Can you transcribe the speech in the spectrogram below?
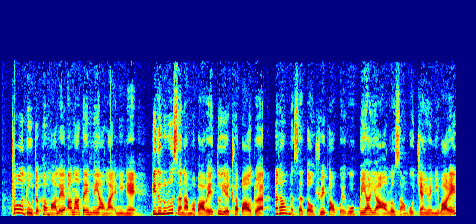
။ထို့အတူတစ်ဖက်မှာလည်းအာဏာသိမ်းမင်းအောင်လှိုင်အနေနဲ့ပြည်သူလူထုဆန္ဒမပါပဲသူ့ရဲ့ထွက်ပေါက်အတွက်2023ရွေးကောက်ပွဲကိုမရရအောင်လှုံ့ဆော်ဖို့ကြံရွယ်နေပါတယ်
